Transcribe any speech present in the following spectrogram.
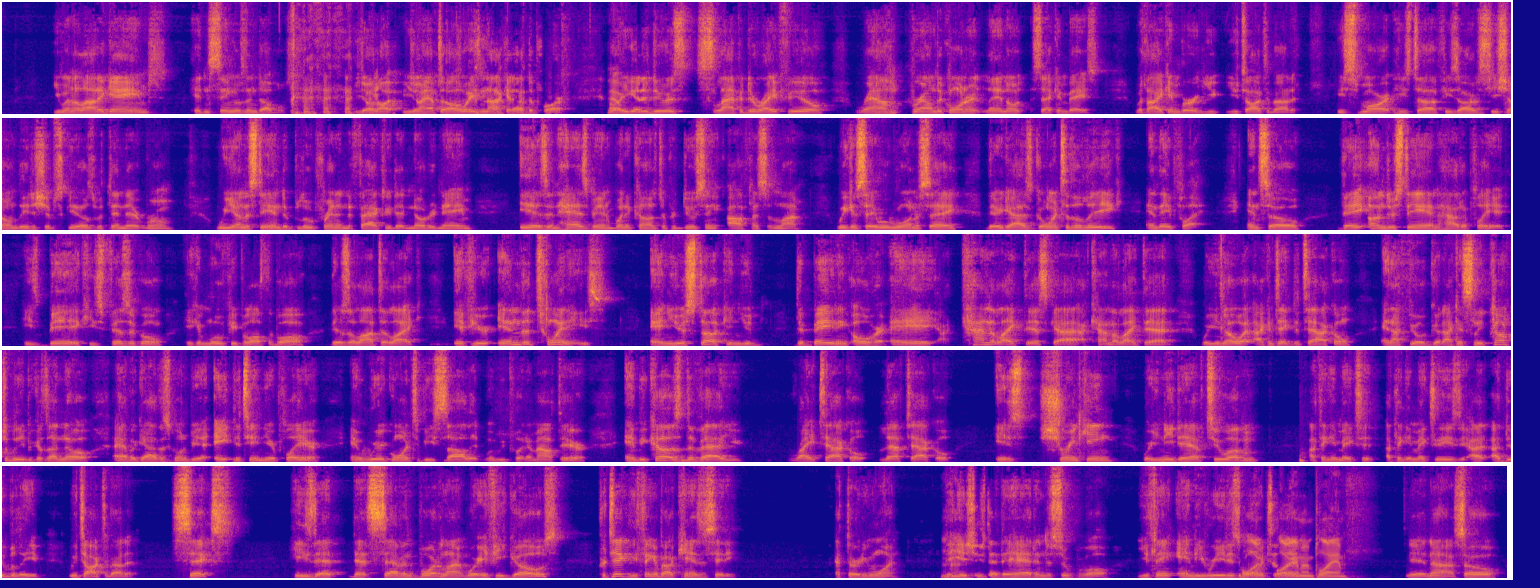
You win a lot of games hitting singles and doubles. you don't you don't have to always knock it out the park. Yep. All you got to do is slap it to right field, round round the corner, and land on second base. With Eichenberg, you, you talked about it. He's smart, he's tough, he's obviously shown leadership skills within that room. We understand the blueprint and the factory that Notre Dame is and has been when it comes to producing offensive linemen. We can say what we want to say. Their guys go into the league and they play. And so they understand how to play it. He's big, he's physical, he can move people off the ball. There's a lot to like. If you're in the 20s and you're stuck and you're debating over, hey, I kind of like this guy, I kind of like that. Well, you know what? I can take the tackle and I feel good. I can sleep comfortably because I know I have a guy that's going to be an eight to 10 year player and we're going to be solid when we put him out there. And because the value, right tackle, left tackle, is shrinking where you need to have two of them, I think it makes it. I think it makes it easy. I, I do believe we talked about it. Six, he's that that seventh borderline where if he goes, particularly think about Kansas City at 31, the mm-hmm. issues that they had in the Super Bowl. You think Andy Reid is going to plug him and play him? Yeah, no. Nah. So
